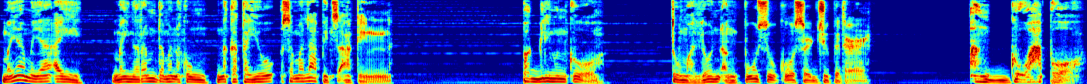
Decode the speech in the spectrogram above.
Maya-maya ay may naramdaman akong nakatayo sa malapit sa akin. Paglingon ko, tumalon ang puso ko, Sir Jupiter. Ang guwapo.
